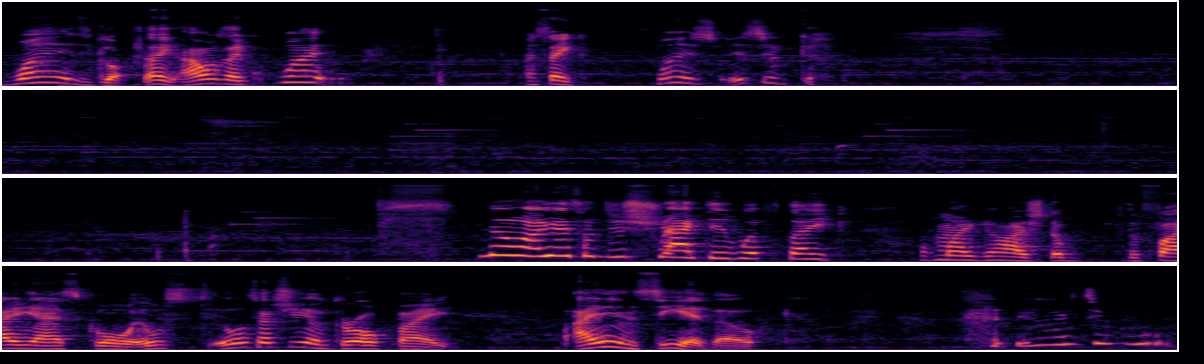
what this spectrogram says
what is going? Like, I was like, what? I was like, what is? Is it? No, I got so distracted with like, oh my gosh, the the fighting at school. It was it was actually a girl fight. I didn't see it though. it was too cool.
